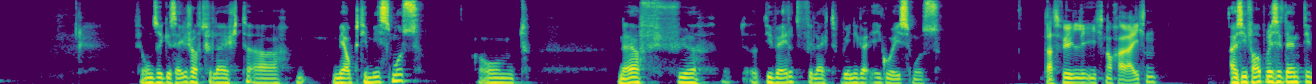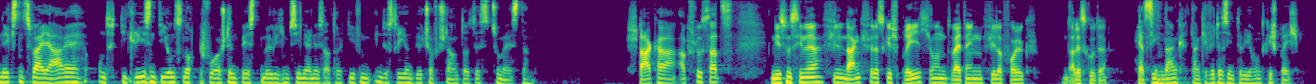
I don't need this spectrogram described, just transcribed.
für unsere Gesellschaft vielleicht äh, mehr Optimismus und naja, für die Welt vielleicht weniger Egoismus. Das will ich noch erreichen. Als IV-Präsident die nächsten zwei Jahre und die Krisen, die uns noch bevorstehen, bestmöglich im Sinne eines attraktiven Industrie- und Wirtschaftsstandortes zu meistern. Starker Abschlusssatz. In diesem Sinne vielen Dank für das Gespräch und weiterhin viel Erfolg und alles Gute. Herzlichen Dank. Danke für das Interview und Gespräch.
